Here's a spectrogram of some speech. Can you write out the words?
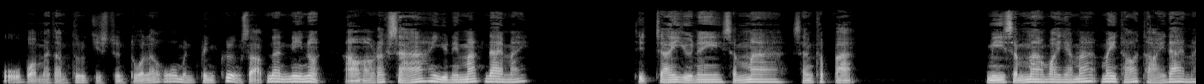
โอ้บอกมาทำธุรกิจส่วนตัวแล้วโอ้มันเป็นเครื่องสอบนั่นนี่นู่นเอาเอารักษาให้อยู่ในมรรคได้ไหมจิตใจอยู่ในสัมมาสังกัปปะ มีสัมมาวายามะไม่ท้อถอยได้ไหม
